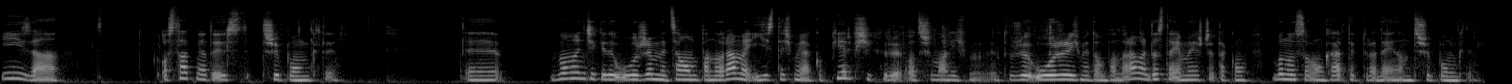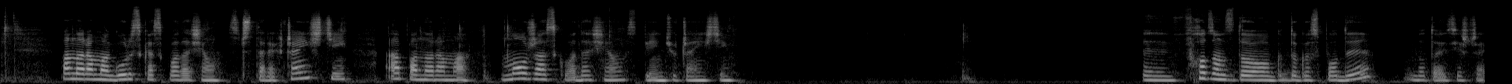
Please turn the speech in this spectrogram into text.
i za ostatnio to jest trzy punkty. W momencie, kiedy ułożymy całą panoramę i jesteśmy jako pierwsi, którzy otrzymaliśmy, którzy ułożyliśmy tą panoramę, dostajemy jeszcze taką bonusową kartę, która daje nam trzy punkty. Panorama górska składa się z czterech części, a panorama morza składa się z pięciu części. Y, Wchodząc do, do gospody, bo to jest jeszcze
